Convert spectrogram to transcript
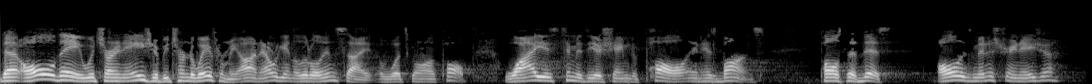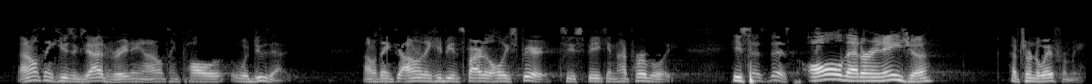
that all they which are in Asia be turned away from me. Ah, now we're getting a little insight of what's going on with Paul. Why is Timothy ashamed of Paul in his bonds? Paul said this, all his ministry in Asia, I don't think he was exaggerating. I don't think Paul would do that. I don't think, I don't think he'd be inspired of the Holy Spirit to speak in hyperbole. He says this, all that are in Asia have turned away from me.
